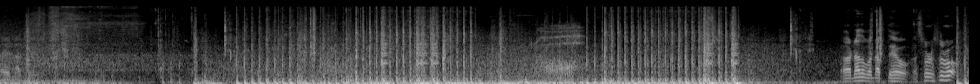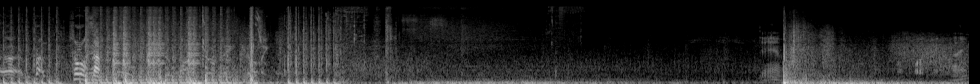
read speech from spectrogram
Nothing. Oh, another one up the hill. Solo, solo, uh, solo, stop. Incoming. Damn. Fucking thing.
